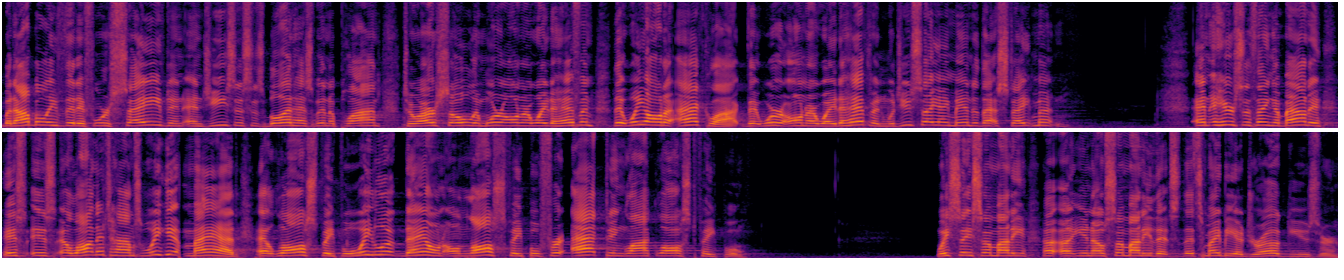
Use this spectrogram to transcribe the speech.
But I believe that if we're saved and, and Jesus' blood has been applied to our soul and we're on our way to heaven, that we ought to act like that we're on our way to heaven. Would you say amen to that statement? And here's the thing about it is, is a lot of times we get mad at lost people. We look down on lost people for acting like lost people. We see somebody, uh, uh, you know, somebody that's, that's maybe a drug user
